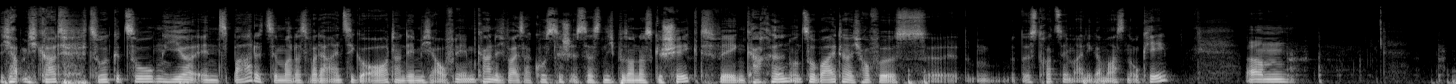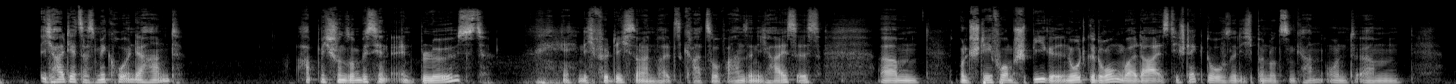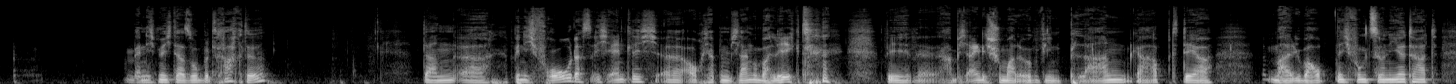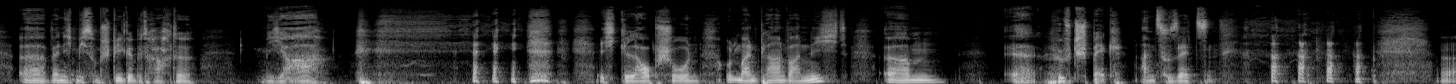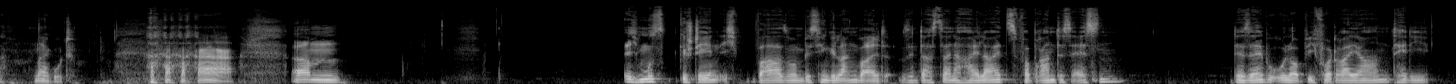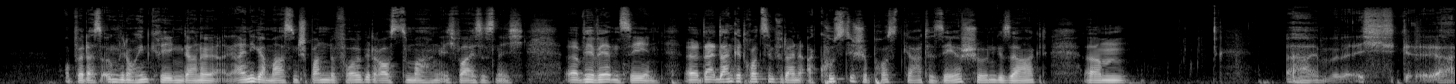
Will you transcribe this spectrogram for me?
ich habe mich gerade zurückgezogen hier ins Badezimmer. Das war der einzige Ort, an dem ich aufnehmen kann. Ich weiß, akustisch ist das nicht besonders geschickt, wegen Kacheln und so weiter. Ich hoffe, es äh, ist trotzdem einigermaßen okay. Ähm, ich halte jetzt das Mikro in der Hand, habe mich schon so ein bisschen entblößt. nicht für dich, sondern weil es gerade so wahnsinnig heiß ist. Ähm, und stehe vorm Spiegel, notgedrungen, weil da ist die Steckdose, die ich benutzen kann. Und ähm, wenn ich mich da so betrachte, dann äh, bin ich froh, dass ich endlich äh, auch, ich habe nämlich lange überlegt, wie habe ich eigentlich schon mal irgendwie einen Plan gehabt, der mal überhaupt nicht funktioniert hat, äh, wenn ich mich im Spiegel betrachte. Ja, ich glaube schon. Und mein Plan war nicht, ähm, äh, Hüftspeck anzusetzen. na gut. ähm, ich muss gestehen, ich war so ein bisschen gelangweilt. Sind das deine Highlights? Verbranntes Essen? Derselbe Urlaub wie vor drei Jahren, Teddy? Ob wir das irgendwie noch hinkriegen, da eine einigermaßen spannende Folge draus zu machen, ich weiß es nicht. Äh, wir werden sehen. Äh, danke trotzdem für deine akustische Postkarte, sehr schön gesagt. Ähm, äh, ich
